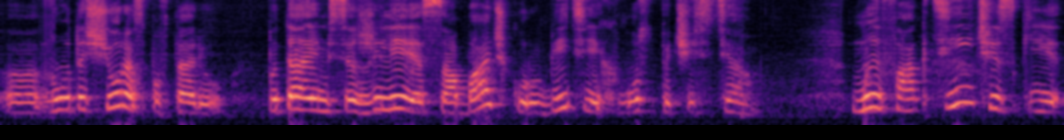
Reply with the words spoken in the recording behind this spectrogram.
э, ну вот еще раз повторю, пытаемся, жалея собачку, рубить ей хвост по частям. Мы фактически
